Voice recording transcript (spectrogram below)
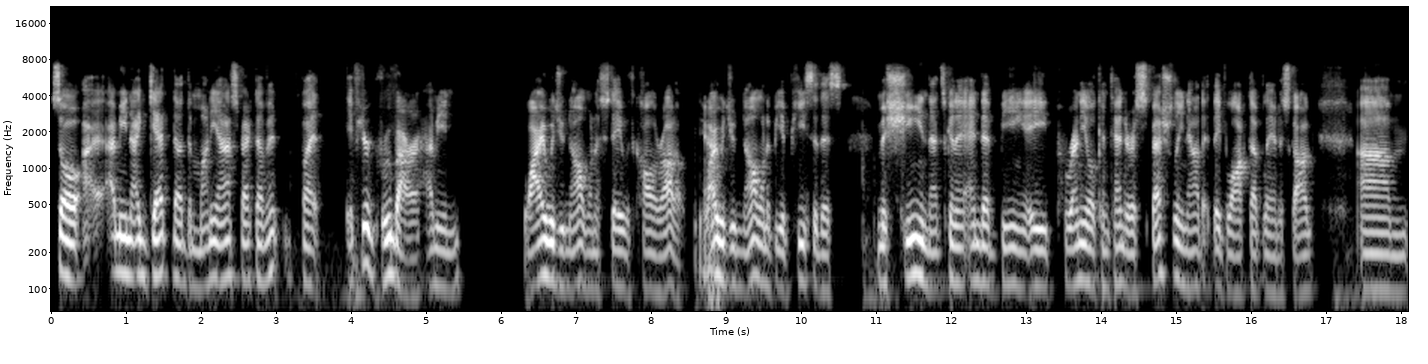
So I, I mean I get the the money aspect of it, but if you're Grubauer, I mean, why would you not want to stay with Colorado? Yeah. Why would you not want to be a piece of this machine that's going to end up being a perennial contender, especially now that they've locked up Landeskog. Um,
